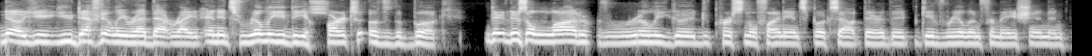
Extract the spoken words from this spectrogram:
No, you you definitely read that right, and it's really the heart of the book. There, there's a lot of really good personal finance books out there that give real information and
